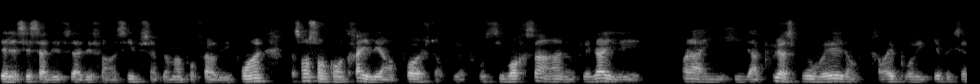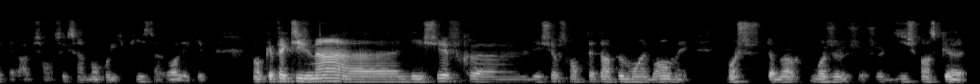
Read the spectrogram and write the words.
délaisser sa, défensive simplement pour faire des points. De toute façon, son contrat, il est en poche. Donc, il faut aussi voir ça. Hein. Donc, le gars, il est. Voilà, il n'a plus à se prouver, donc il travaille pour l'équipe, etc. Puis on sait que c'est un bon coéquipier, c'est un joueur d'équipe. Donc, effectivement, euh, les chiffres, euh, les chiffres seront peut-être un peu moins bons, mais moi, je moi, je, je, je dis, je pense que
